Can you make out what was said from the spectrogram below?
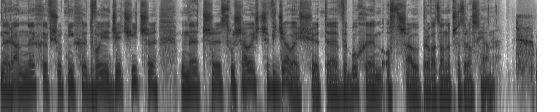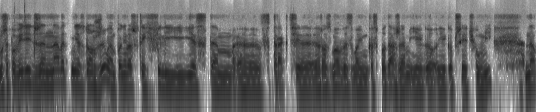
rannych, wśród nich dwoje dzieci. Czy, czy słyszałeś, czy widziałeś te wybuchy, ostrzały prowadzone przez Rosjan? Muszę powiedzieć, że nawet nie zdążyłem, ponieważ w tej chwili jestem e, w trakcie rozmowy z moim gospodarzem i jego, jego przyjaciółmi. Na,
